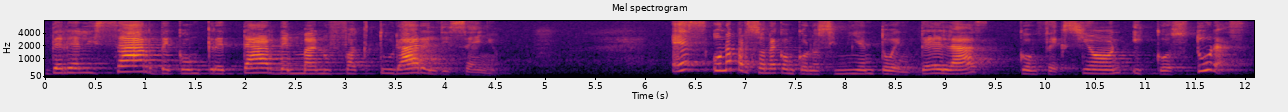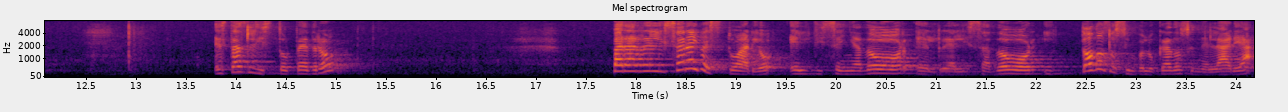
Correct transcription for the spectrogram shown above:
de realizar, de concretar, de manufacturar el diseño. Es una persona con conocimiento en telas, confección y costuras. ¿Estás listo, Pedro? Para realizar el vestuario, el diseñador, el realizador y todos los involucrados en el área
